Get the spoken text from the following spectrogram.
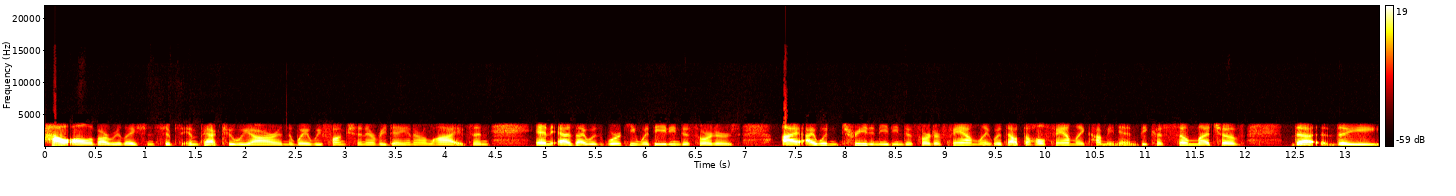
how all of our relationships impact who we are and the way we function every day in our lives. And and as I was working with eating disorders, I, I wouldn't treat an eating disorder family without the whole family coming in because so much of the the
